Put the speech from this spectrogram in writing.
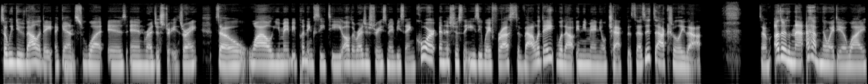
So we do validate against what is in registries, right? So while you may be putting CT, all the registries may be saying court, and it's just an easy way for us to validate without any manual check that says it's actually that. So other than that, I have no idea why.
